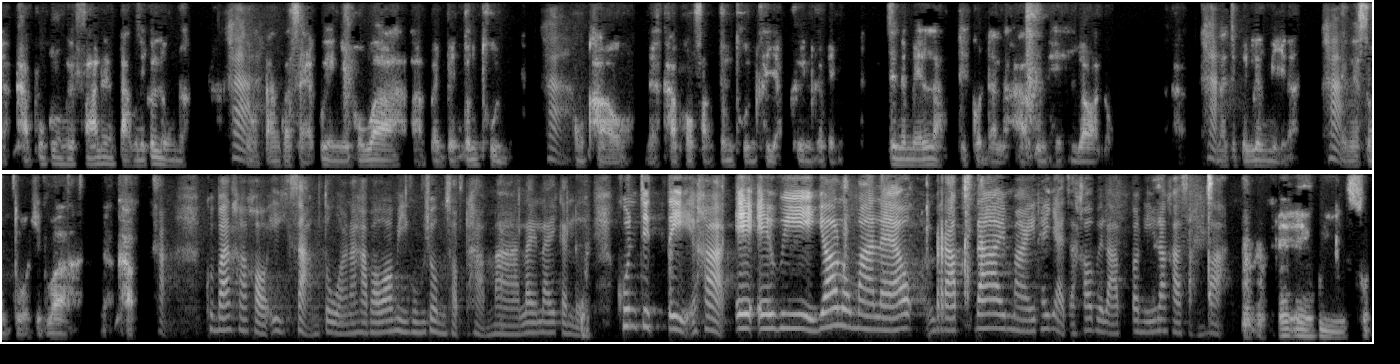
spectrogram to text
นะครับพวกโรงไฟฟ้าเรื่องต่างวันนี้ก็ลงเนาะลงตามกระแสกูอย่างนี้เพราะว่าเป็นเป็นต้นทุนของเขานะครับพอฝั่งต้นทุนขยับขึ้นก็เป็นเซนเมนต์หลักที่กดดันราคาหุ้นให้ย่อลงนะครับน่าจะเป็นเรื่องนี้นะ ในส่วนตัวคิดว่านะครับค่ะ คุณบ้านคะขออีกสามตัวนะคะ เพราะว่ามีคุณผู้ชมสอบถามมาไล่ๆกันเลย คุณจิตติค่ะ AAV ย่อลงมาแล้วรับได้ไหมถ้าอยากจะเข้าไปรับตอนนี้ราคาสามบาท AAV สุด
